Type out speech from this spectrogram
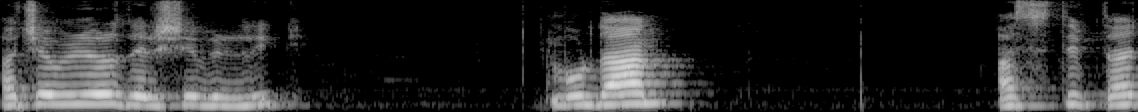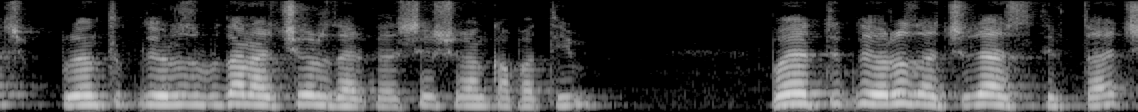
açabiliyoruz erişebilirlik. Buradan Assistive Touch. Buradan tıklıyoruz. Buradan açıyoruz arkadaşlar. Şu an kapatayım. Böyle tıklıyoruz. Açılıyor Assistive Touch.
